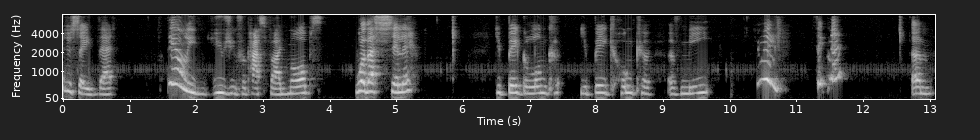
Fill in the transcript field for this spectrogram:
you just say that? They only use you for pacified mobs. Well, that's silly. You big lunk, you big hunker of meat. You really think that? Um.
